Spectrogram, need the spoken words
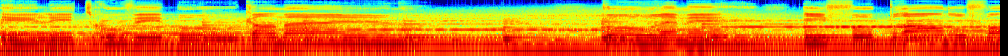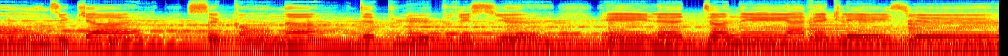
et les trouver beaux quand même. Pour aimer, il faut prendre au fond du cœur ce qu'on a de plus précieux et le donner avec les yeux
